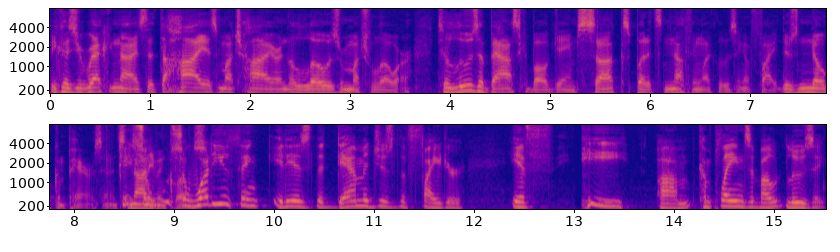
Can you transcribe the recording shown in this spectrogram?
because you recognize that the high is much higher and the lows are much lower. To lose a basketball game sucks, but it's nothing like losing a fight. There's no comparison. It's Okay, not so, even close. So, what do you think it is that damages the fighter if he um, complains about losing?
